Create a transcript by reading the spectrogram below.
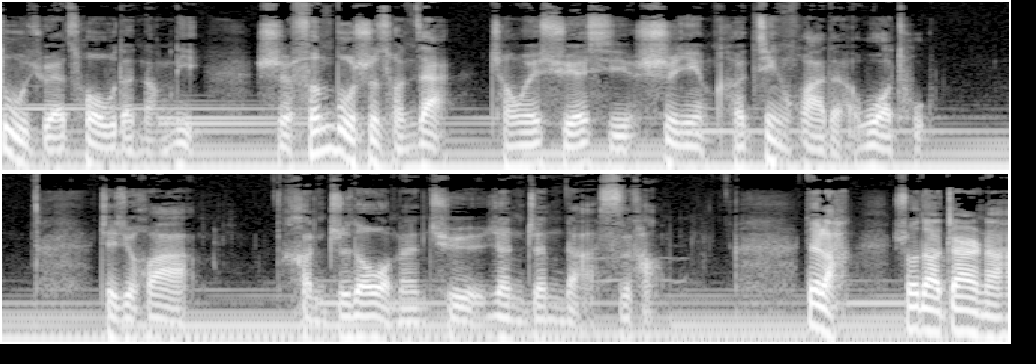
杜绝错误的能力，使分布式存在。”成为学习、适应和进化的沃土。这句话很值得我们去认真的思考。对了，说到这儿呢，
